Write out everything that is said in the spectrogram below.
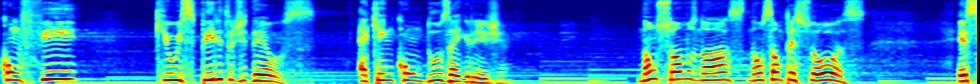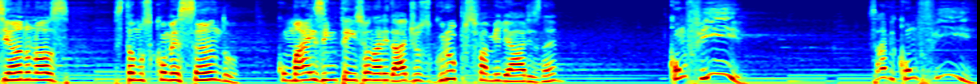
Confie que o Espírito de Deus é quem conduz a igreja. Não somos nós, não são pessoas. Esse ano nós estamos começando com mais intencionalidade os grupos familiares, né? Confie. Sabe, confie.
